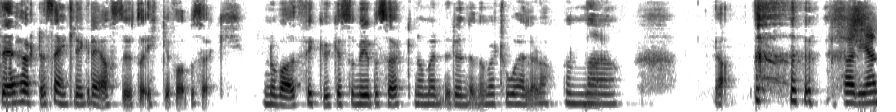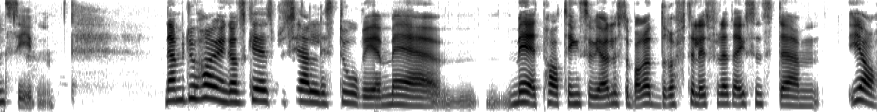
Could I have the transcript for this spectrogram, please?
det, hørtes egentlig greiest ut å ikke få besøk. Nå var, fikk jo ikke så mye besøk nummer, runde nummer to heller, da. Men uh. Ta det igjen siden. Nei, men du har jo en ganske spesiell historie med, med et par ting som vi har lyst til å bare drøfte litt, for jeg syns det Ja,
